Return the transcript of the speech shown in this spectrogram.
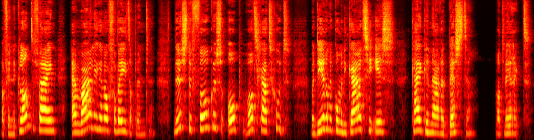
Wat vinden klanten fijn? En waar liggen nog verbeterpunten? Dus de focus op wat gaat goed. Waarderende communicatie is kijken naar het beste. Wat werkt.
